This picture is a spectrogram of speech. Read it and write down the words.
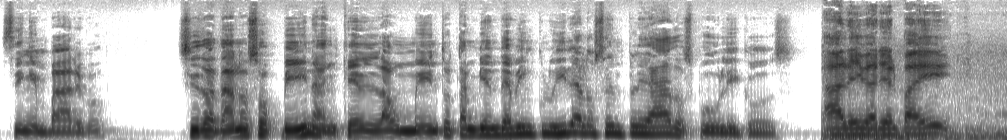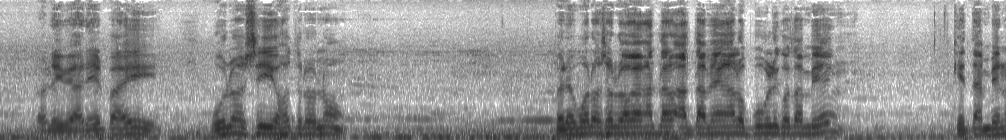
Sin embargo, ciudadanos opinan que el aumento también debe incluir a los empleados públicos. Aliviaría el país, lo aliviaría el país. Uno sí, otro no. Pero bueno se lo hagan también a los públicos también, que también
